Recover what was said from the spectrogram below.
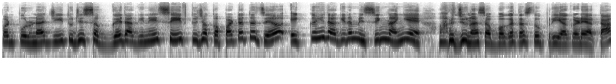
पण पूर्णाजी तुझे सगळे दागिने सेफ तुझ्या कपाटातच आहे एकही दागिना मिसिंग नाही आहे अर्जुन असा बघत असतो प्रियाकडे आता.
